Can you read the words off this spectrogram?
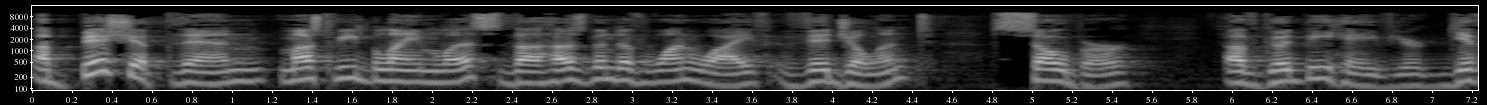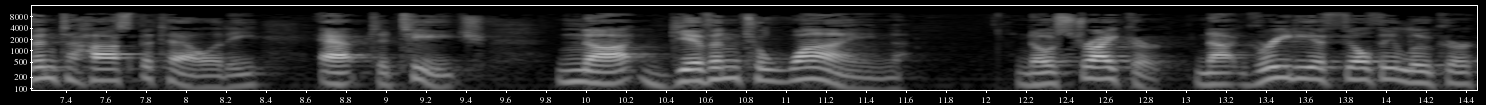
A bishop then must be blameless, the husband of one wife, vigilant, sober, of good behavior, given to hospitality, apt to teach, not given to wine, no striker, not greedy of filthy lucre,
